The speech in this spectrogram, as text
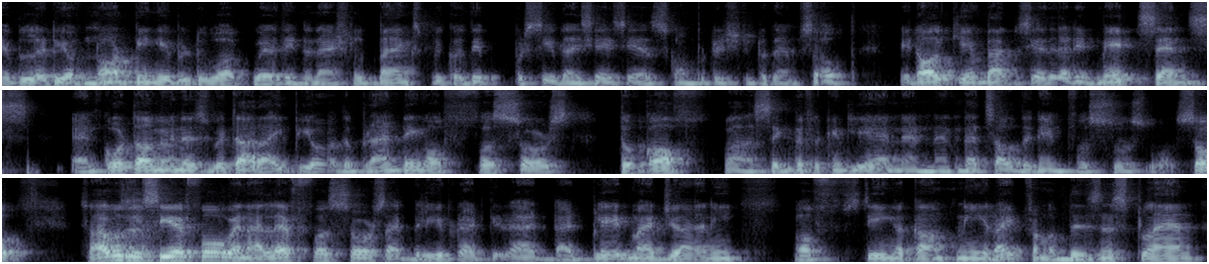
ability of not being able to work with international banks because they perceived ICICI as competition to them. So it all came back to say that it made sense. And co-terminus with our IPO, the branding of Firstsource took off uh, significantly. And and and that's how the name Firstsource was. So so I was a CFO when I left Firstsource. I believe that I'd played my journey of seeing a company right from a business plan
